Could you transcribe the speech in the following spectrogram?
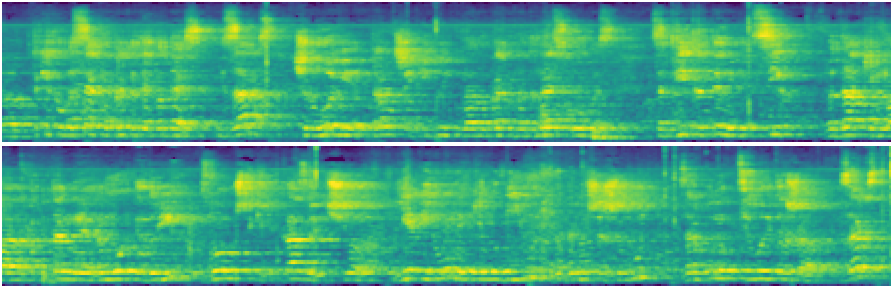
в таких областях, наприклад, як Одеса. І зараз чергові транші, які йдуть на, наприклад, на Донецьку область, це дві третини від всіх видатків на капітальні ремонти доріг, знову ж таки показують, що є регіони, які лобіюють, верніше живуть за рахунок цілої держави. Зараз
